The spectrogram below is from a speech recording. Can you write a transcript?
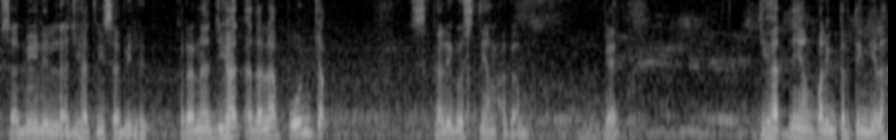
sabilillah jihad fi sabilillah kerana jihad adalah puncak sekaligus tiang agama okey jihad ni yang paling tertinggi lah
